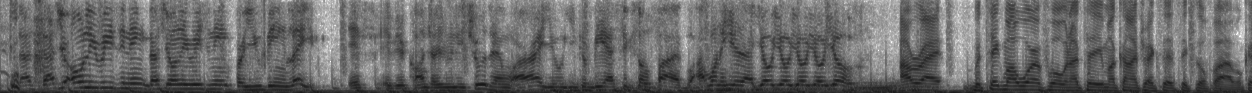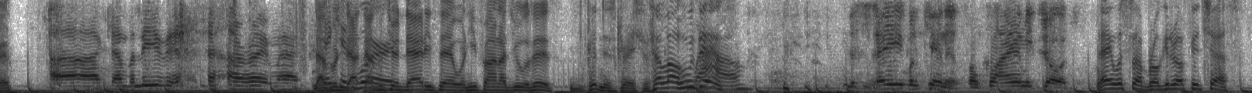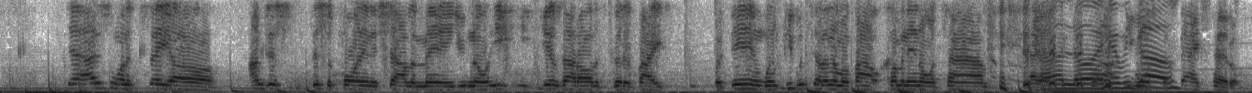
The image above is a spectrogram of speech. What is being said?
That's that's your only reasoning. That's your only reasoning for you being late. If if your contract is really true, then all right, you you could be at 605. But I want to hear that yo yo yo yo yo. All right, but take my word for it when I tell you my contract says 605, okay? Ah, I can't believe it. all right, man. That's Take what his that, that's what your daddy said when he found out you was his. Goodness gracious. Hello, who's wow. This is Abe McKinnon from Miami, Georgia. Hey, what's up, bro? Get it off your chest. Yeah, I just wanted to say uh, I'm just disappointed in Charlamagne. You know, he, he gives out all this good advice. But then when people telling him about coming in on time, Oh, Lord, here we go. Backpedal.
